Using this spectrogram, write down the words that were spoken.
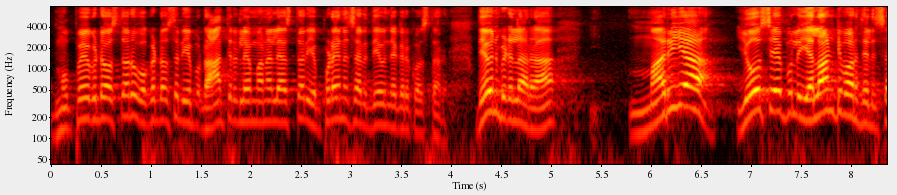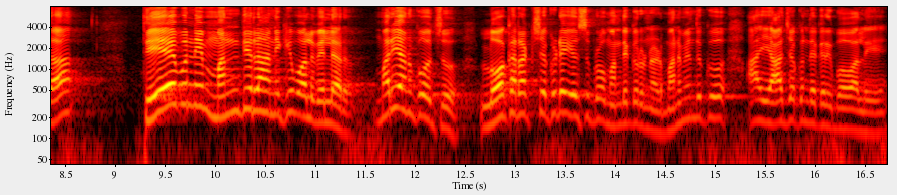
ముప్పై ఒకటి వస్తారు ఒకటి వస్తారు ఎప్పుడు రాత్రులు ఏమైనా లేస్తారు ఎప్పుడైనా సరే దేవుని దగ్గరికి వస్తారు. దేవుని బిడలారా మరియా యోసేపులు ఎలాంటి వారు తెలుసా? దేవుని మందిరానికి వాళ్ళు వెళ్ళారు. మరి అనుకోవచ్చు లోకరక్షకుడే యేసుప్రభు మన దగ్గర ఉన్నాడు. మనం ఎందుకు ఆ యాజకుని దగ్గరికి పోవాలి?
